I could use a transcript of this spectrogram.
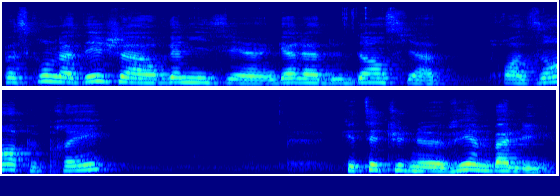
parce qu'on a déjà organisé un gala de danse il y a trois ans à peu près, qui était une VM Ballet,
